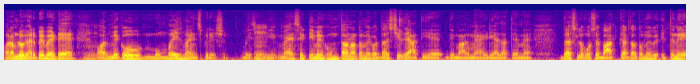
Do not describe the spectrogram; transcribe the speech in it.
और हम लोग घर पे बैठे हैं और मेरे को Mumbai is my inspiration basically मैं सिटी में घूमता हूँ ना तो मेरे को दस चीज़ें आती है दिमाग में आइडियाज़ आते हैं। मैं दस लोगों से बात करता हूँ तो मेरे को इतने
